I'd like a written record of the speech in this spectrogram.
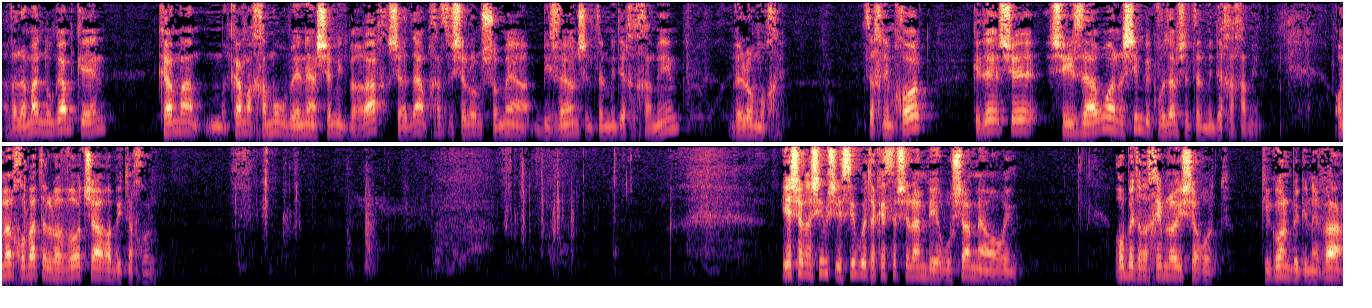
אבל למדנו גם כן כמה, כמה חמור בעיני השם יתברך, שאדם חס ושלום שומע ביזיון של תלמידי חכמים ולא מוחה. צריך למחות כדי ש, שיזהרו אנשים בכבודם של תלמידי חכמים. אומר חובת הלבבות, שער הביטחון. יש אנשים שהשיגו את הכסף שלהם בירושה מההורים, או בדרכים לא ישרות, כגון בגניבה,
